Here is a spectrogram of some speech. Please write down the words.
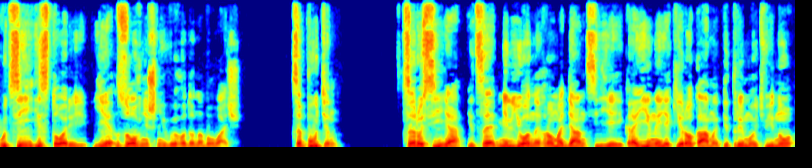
У цій історії є зовнішній вигодонабувач. Це Путін. Це Росія і це мільйони громадян цієї країни, які роками підтримують війну,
